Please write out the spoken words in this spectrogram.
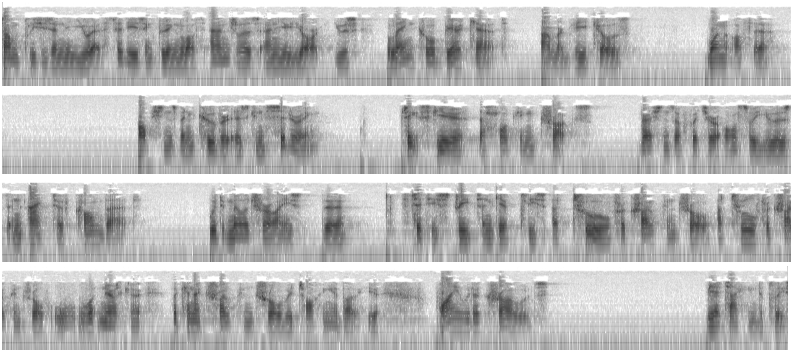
Some places in the US cities, including Los Angeles and New York, use Lenco Bearcat armored vehicles. One of the options Vancouver is considering takes fear the Hawking trucks, versions of which are also used in active combat, would militarize the city streets and give police a tool for crowd control. A tool for crowd control. What on earth kind of, what kind of crowd control are we talking about here? Why would a crowd be attacking the police?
